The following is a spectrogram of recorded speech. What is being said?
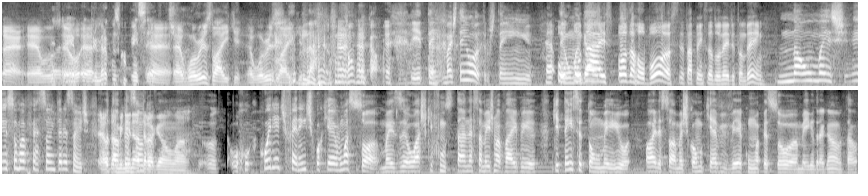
É, é o. É, É, o- a é, primeira coisa que eu pensei. é, é Worries Like. É Worries Like. Não, vamos com calma. E tem, mas tem outros, tem É, Tem o, um o mangá- da esposa robô, você tá pensando nele também? Não, mas isso é uma versão interessante. É Eu o da menina pensando- dragão lá. O, o Ruri é diferente porque é uma só, mas eu acho que tá nessa mesma vibe que tem esse tom meio, olha só, mas como que é viver com uma pessoa meio dragão e tal.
